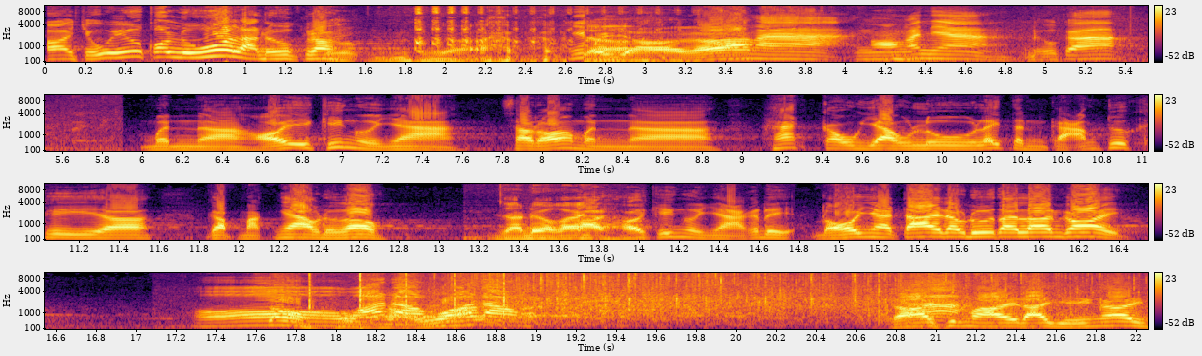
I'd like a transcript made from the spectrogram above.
Rồi chủ yếu có lúa là được rồi. Được. dạ. Dạ. bây giờ ngon á à ngon á nha. Được á. Mình à, hỏi ý kiến người nhà. Sau đó mình à, hát câu giao lưu lấy tình cảm trước khi à, gặp mặt nhau được không dạ được anh. Rồi hỏi kiến người nhà cái đi. Đội nhà trai đâu đưa tay lên coi. Ồ Trời, quá đông quá. quá. đông. Rồi À. xin mời đại diện ơi.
